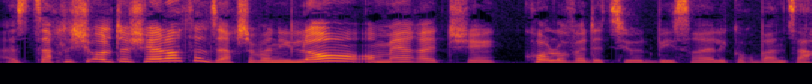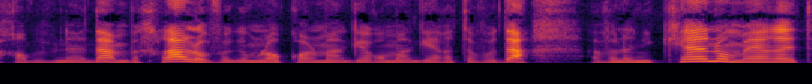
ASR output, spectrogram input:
אז צריך לשאול את השאלות על זה. עכשיו, אני לא אומרת שכל עובדת סיעוד בישראל היא קורבן סחר בבני אדם, בכלל לא, וגם לא כל מהגר או מהגרת עבודה, אבל אני כן אומרת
